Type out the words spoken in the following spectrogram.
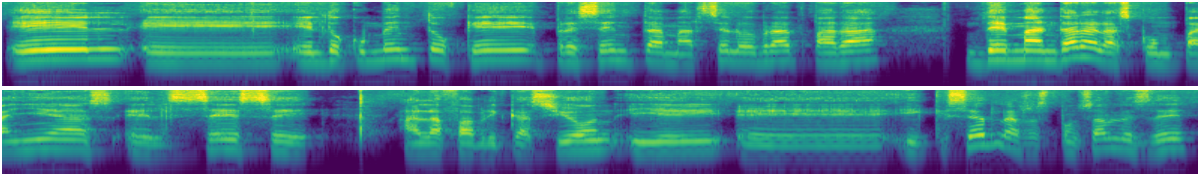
el, eh, el documento que presenta Marcelo Ebrard para demandar a las compañías el cese a la fabricación y, eh, y ser las responsables de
